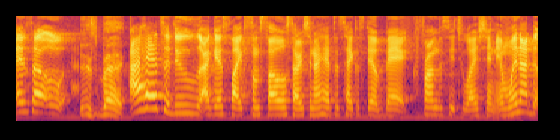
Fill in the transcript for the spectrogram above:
And so It's back. I had to do, I guess, like some soul searching. I had to take a step back from the situation. And when I de-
